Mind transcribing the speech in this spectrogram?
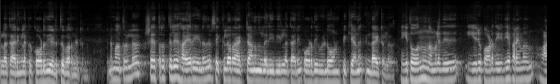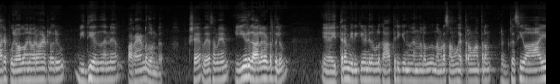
ഉള്ള കാര്യങ്ങളൊക്കെ കോടതി എടുത്തു പറഞ്ഞിട്ടുണ്ട്. പിന്നെ മാത്രമല്ല ക്ഷേത്രത്തിൽ ഹയർ ചെയ്യുന്നത് ഒരു സെക്യുലർ ആക്ട് ആണെന്നുള്ള രീതിയിലുള്ള കാര്യം കോടതി വീണ്ടും ഓർമ്മിപ്പിക്കുകയാണ് ഉണ്ടായിട്ടുള്ളത്. എനിക്ക് തോന്നുന്നു നമ്മളിത് ഈ ഒരു കോടതി വിധിയെ പറയുമ്പോൾ വളരെ പുരോഗമനപരമായിട്ടുള്ള ഒരു വിധി എന്ന് തന്നെ പറയേണ്ടതുണ്ട്. പക്ഷേ അതേസമയം ഈ ഒരു കാലഘട്ടത്തിലും ഇത്തരം വിധിക്ക് വേണ്ടി നമ്മൾ കാത്തിരിക്കുന്നു എന്നുള്ളത് നമ്മുടെ സമൂഹം എത്രമാത്രം റിഗ്രസീവ് ആയി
